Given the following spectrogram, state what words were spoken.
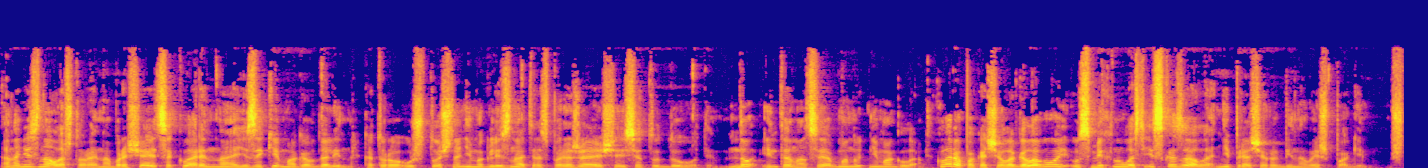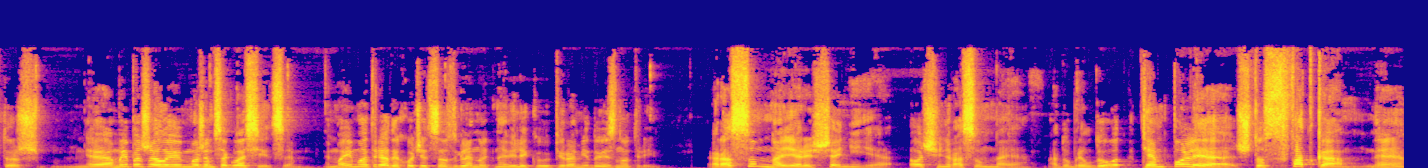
Она не знала, что Райан обращается к Кларе на языке магов долины, которого уж точно не могли знать распоряжающиеся тут дуоты. Но интонация обмануть не могла. Клара покачала головой, усмехнулась и сказала, не пряча рубиновой шпаги. «Что ж, а мы, пожалуй, можем согласиться. Моему отряду хочется взглянуть на Великую пирамиду изнутри». «Разумное решение, очень разумное», — одобрил довод. «Тем более, что схватка э,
